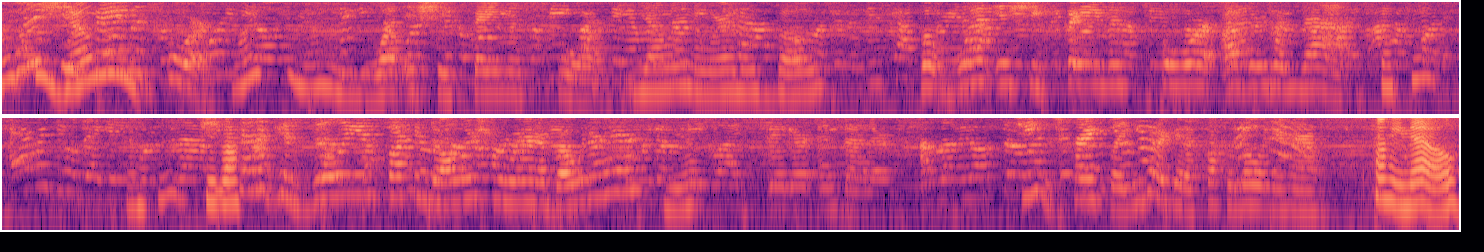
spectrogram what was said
What what is she she yelling? famous for? Why is she yelling? What is she famous for? Yelling and wearing those bows. But what is she famous for other than that? That's it. That's. She's got a gazillion fucking dollars for wearing a bow in her hair? Yep. Jesus Christ, lady, you better get a fucking bow in your hair. I know.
